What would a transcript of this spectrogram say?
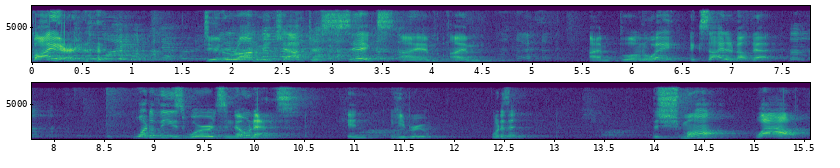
fire. Deuteronomy chapter 6. I am I'm I'm blown away, excited about that. What are these words known as in Hebrew? What is it? The Shema. Wow.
